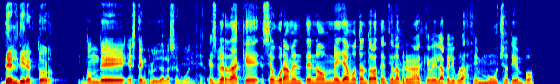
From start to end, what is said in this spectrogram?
del director donde está incluida la secuencia. Es verdad que seguramente no me llamó tanto la atención la primera vez que vi la película, hace mucho tiempo,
